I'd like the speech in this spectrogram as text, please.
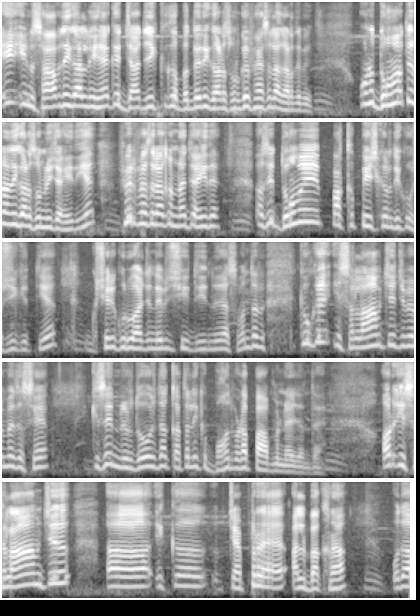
ਇਹ ਇਨਸਾਫ ਦੀ ਗੱਲ ਨਹੀਂ ਹੈ ਕਿ ਜੱਜ ਇੱਕ ਬੰਦੇ ਦੀ ਗੱਲ ਸੁਣ ਕੇ ਫੈਸਲਾ ਕਰ ਦੇਵੇ। ਉਹਨੂੰ ਦੋਹਾਂ ਧਿਰਾਂ ਦੀ ਗੱਲ ਸੁਣਨੀ ਚਾਹੀਦੀ ਹੈ, ਫਿਰ ਫੈਸਲਾ ਕਰਨਾ ਚਾਹੀਦਾ ਅਸੀਂ ਦੋਵੇਂ ਪੱਖ ਪੇਸ਼ ਕਰਨ ਦੀ ਕੋਸ਼ਿਸ਼ ਕੀਤੀ ਹੈ, ਸ਼੍ਰੀ ਗੁਰੂ ਅਰਜਨ ਦੇਵ ਜੀ ਸ਼ਹੀਦੀ ਦੇ ਸੰਬੰਧਿਤ ਕਿਉਂਕਿ ਇਸਲਾਮ 'ਚ ਜਿਵੇਂ ਮੈਂ ਦੱਸਿਆ, ਕਿਸੇ ਨਿਰਦੋਸ਼ ਦਾ ਕਤਲ ਇੱਕ ਬਹੁਤ ਬੜਾ ਪਾਪ ਮੰਨਿਆ ਜਾਂਦਾ ਹੈ। ਔਰ ਇਸਲਾਮ 'ਚ ਇੱਕ ਚੈਪਟਰ ਹੈ ਅਲ ਬਖਰਾ ਉਹਦਾ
